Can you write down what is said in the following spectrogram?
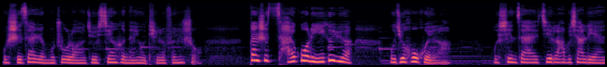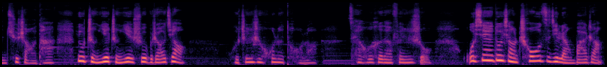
我实在忍不住了，就先和男友提了分手。但是才过了一个月，我就后悔了。我现在既拉不下脸去找他，又整夜整夜睡不着觉。我真是昏了头了，才会和他分手。我现在都想抽自己两巴掌，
